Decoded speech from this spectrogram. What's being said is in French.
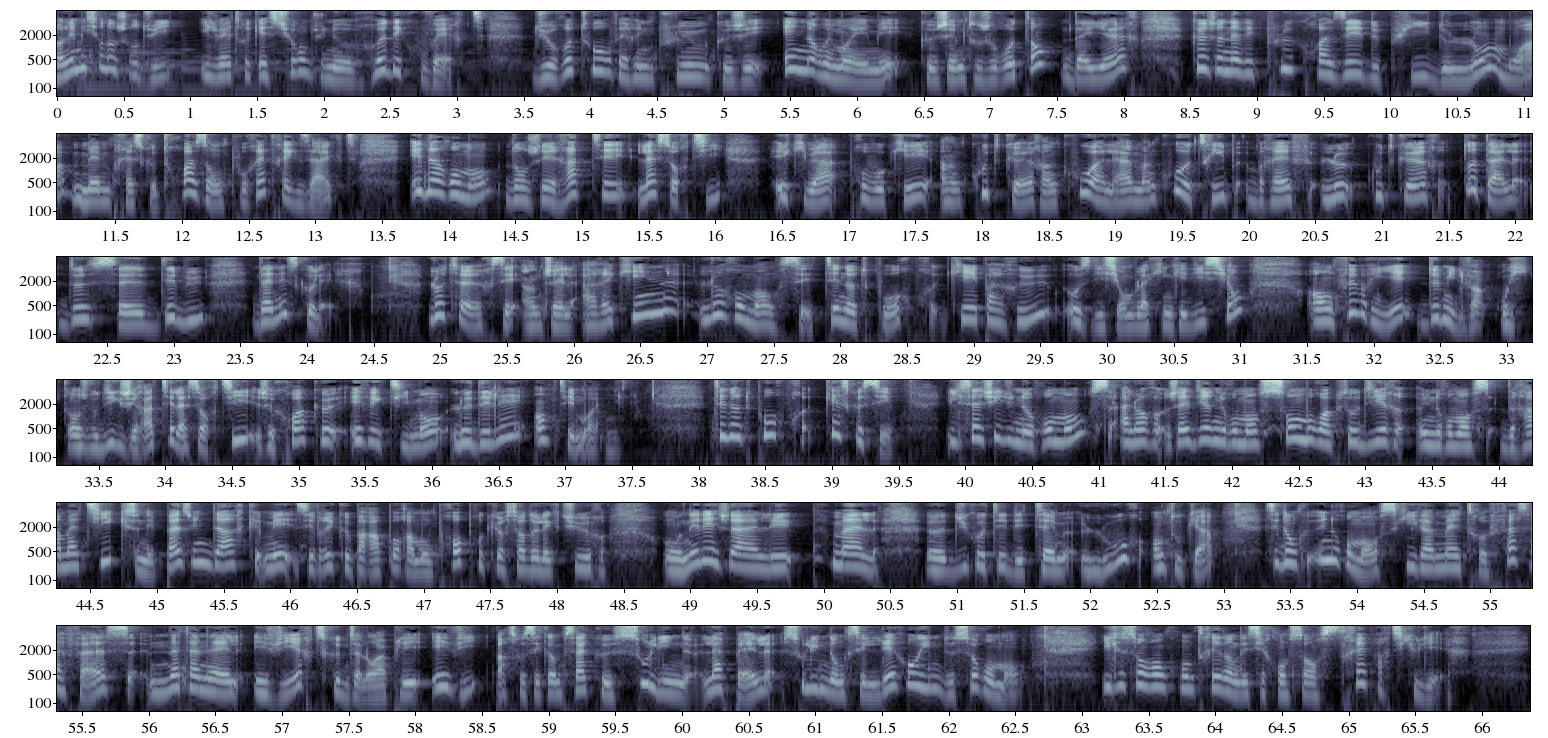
Dans l'émission d'aujourd'hui, il va être question d'une redécouverte, du retour vers une plume que j'ai énormément aimée, que j'aime toujours autant d'ailleurs, que je n'avais plus croisée depuis de longs mois, même presque trois ans pour être exact, et d'un roman dont j'ai raté la sortie et qui m'a provoqué un coup de cœur, un coup à l'âme, un coup au trip, bref, le coup de cœur total de ce début d'année scolaire. L'auteur, c'est Angel Arekin. Le roman, c'est Tes notes pourpres, qui est paru aux éditions Black Ink Edition en février 2020. Oui, quand je vous dis que j'ai raté la sortie, je crois que effectivement le délai en témoigne. Tes notes pourpres, qu'est-ce que c'est? Il s'agit d'une romance, alors j'allais dire une romance sombre, on plutôt dire une romance dramatique, ce n'est pas une dark, mais c'est vrai que par rapport à mon propre curseur de lecture, on est déjà allé pas mal euh, du côté des thèmes lourds, en tout cas. C'est donc une romance qui va mettre face à face Nathanael et Wirtz, que nous allons appeler Evie, parce que c'est comme ça que Souline l'appelle. Souline donc c'est l'héroïne de ce roman. Ils se sont rencontrés dans des circonstances très particulières.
